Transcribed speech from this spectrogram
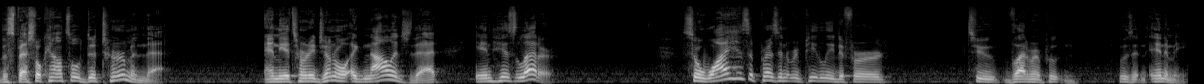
The special counsel determined that. And the attorney general acknowledged that in his letter. So, why has the president repeatedly deferred to Vladimir Putin, who's an enemy,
